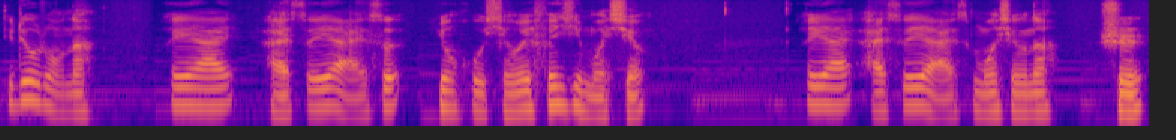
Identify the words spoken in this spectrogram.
第六种呢，AISAS 用户行为分析模型。，AISAS 模型呢是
